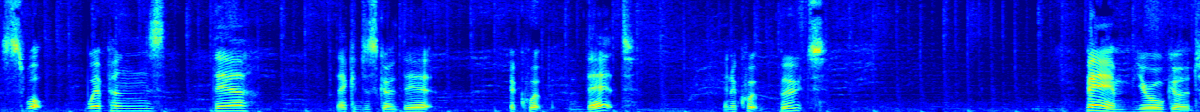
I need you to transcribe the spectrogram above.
Swap weapons there. They can just go there. Equip that. And equip boots. Bam! You're all good.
